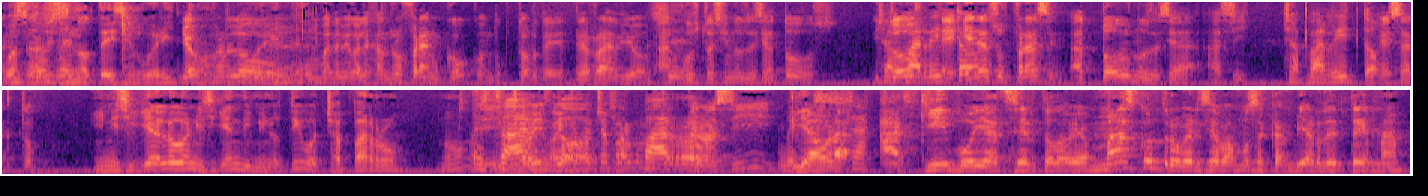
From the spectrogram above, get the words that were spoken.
¿Cuántas veces no te dicen güerito? Yo, por ejemplo, un, güerita? un buen amigo Alejandro Franco, conductor de, de radio, Sí. justo así nos decía a todos. Y todos, ¿Chaparrito? eh, era su frase, a todos nos decía así. Chaparrito. Exacto. Y ni siquiera luego ni siquiera en diminutivo, chaparro, ¿no? Exacto, no, chaparro, chaparro. pero así. Y ahora, Exacto. aquí voy a hacer todavía más controversia, vamos a cambiar de tema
